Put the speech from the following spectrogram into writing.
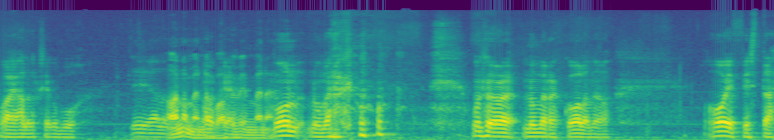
vai haluatko joku muu? Ei aloita. Anna mennä vaan Okei. hyvin menee. Mun numero, mun numero- numero kolme on Hoiffista.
